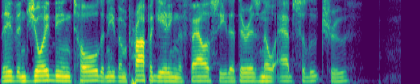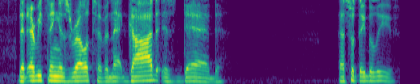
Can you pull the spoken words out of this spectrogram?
They've enjoyed being told and even propagating the fallacy that there is no absolute truth, that everything is relative, and that God is dead. That's what they believe.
